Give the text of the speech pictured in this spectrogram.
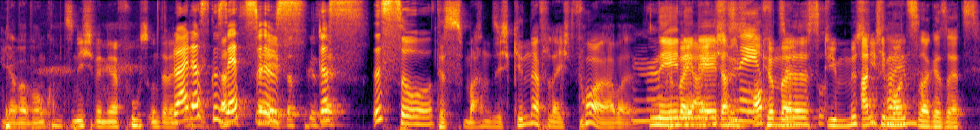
Ja, aber warum kommt es nicht, wenn der Fuß unter der weil das Gesetz safe, ist. das Das, Gesetz. ist so. Das machen sich Kinder vielleicht vor, aber. Nee, nee, nee, eigentlich das ist Nee. Offizielles? Anti-Monster-Gesetz.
